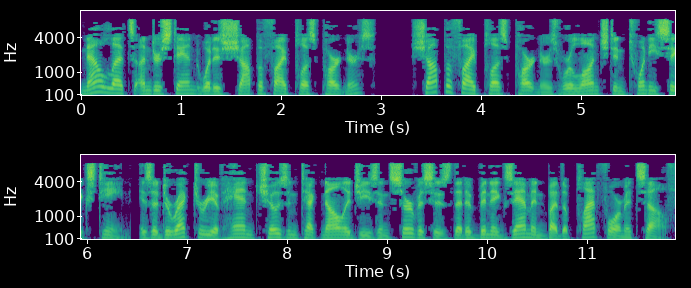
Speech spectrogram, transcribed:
Now let's understand what is Shopify Plus Partners? Shopify Plus Partners were launched in 2016, is a directory of hand-chosen technologies and services that have been examined by the platform itself.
